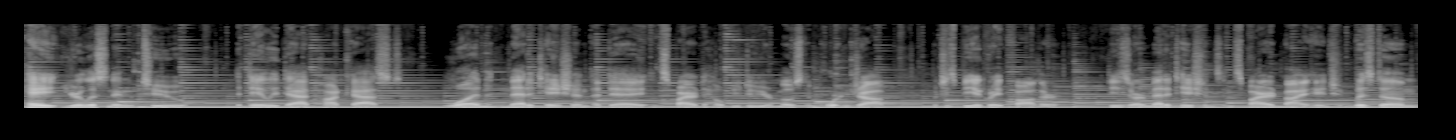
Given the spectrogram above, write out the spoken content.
Hey, you're listening to the Daily Dad Podcast. One meditation a day inspired to help you do your most important job which is Be a Great Father. These are meditations inspired by ancient wisdom,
